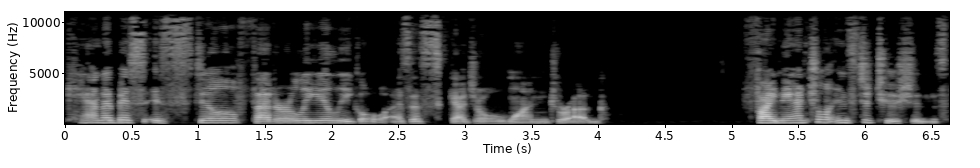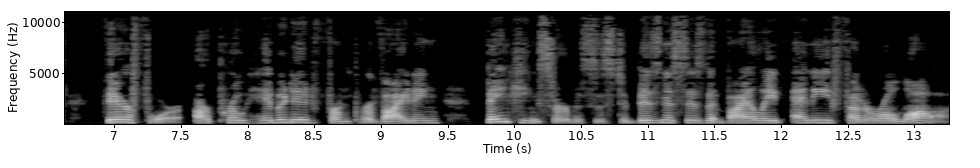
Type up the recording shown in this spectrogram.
cannabis is still federally illegal as a Schedule 1 drug. Financial institutions, therefore, are prohibited from providing banking services to businesses that violate any federal law.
